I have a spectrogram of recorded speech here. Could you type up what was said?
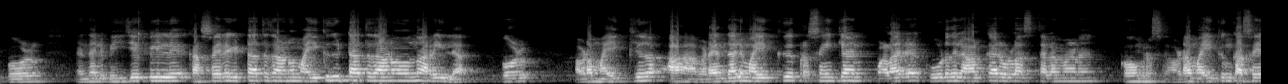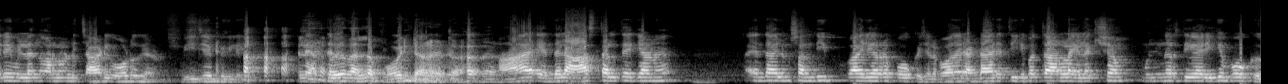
ഇപ്പോൾ എന്തായാലും ബി ജെ പിയിൽ കസേര കിട്ടാത്തതാണോ മൈക്ക് കിട്ടാത്തതാണോ ഒന്നും അറിയില്ല. ഇപ്പോൾ അവിടെ മൈക്ക് അവിടെ എന്തായാലും മൈക്ക് പ്രസംഗിക്കാൻ വളരെ കൂടുതൽ ആൾക്കാരുള്ള സ്ഥലമാണ് കോൺഗ്രസ്. അവിടെ മൈക്കും കസേരയും ഇല്ലെന്ന് പറഞ്ഞുകൊണ്ട് ചാടി ഓടുകയാണ് ബി ജെ പിയിലേക്ക്. അല്ലെ? അത് നല്ല പോയിന്റ് ആണ് ആ എന്തായാലും ആ സ്ഥലത്തേക്കാണ് എന്തായാലും സന്ദീപ് വാര്യറുടെ പോക്ക്. ചിലപ്പോ അത് രണ്ടായിരത്തി ഇരുപത്തി ആറിലെ ഇലക്ഷൻ മുൻനിർത്തിയായിരിക്കും പോക്ക്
